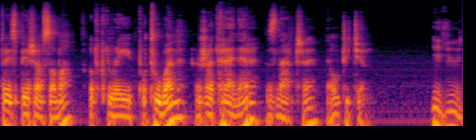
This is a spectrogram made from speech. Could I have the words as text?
to jest pierwsza osoba, od której poczułem, że trener znaczy nauczyciel. Mhm.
